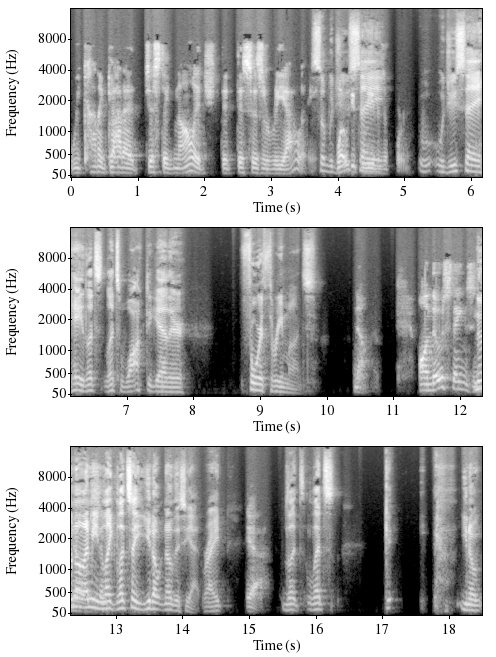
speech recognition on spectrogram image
we kind of gotta just acknowledge that this is a reality. So would you say? Would you say, hey, let's let's walk together for three months? No. On those things. No, no, I mean, Sim- like, let's say you don't know this yet, right? yeah. Let's let's, you know,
